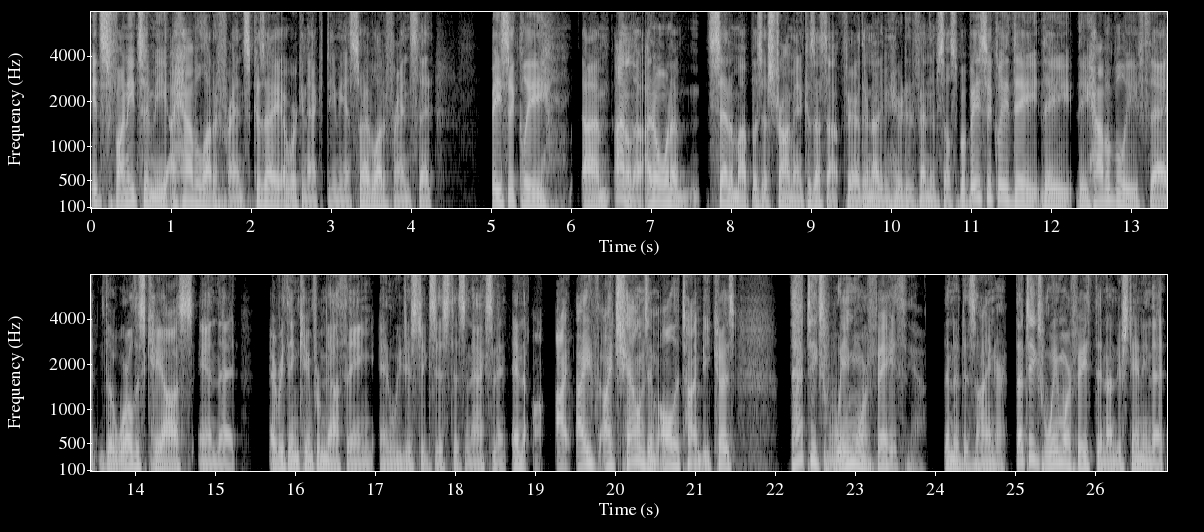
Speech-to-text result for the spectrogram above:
it's funny to me. I have a lot of friends because I, I, work in academia. So I have a lot of friends that basically, um, I don't know. I don't want to set them up as a straw man because that's not fair. They're not even here to defend themselves. But basically, they they they have a belief that the world is chaos and that everything came from nothing and we just exist as an accident. And I I I challenge them all the time because that takes way more faith yeah. than a designer. That takes way more faith than understanding that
